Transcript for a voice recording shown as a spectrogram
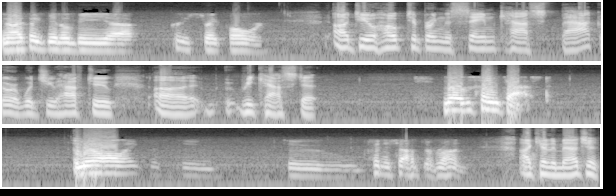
you know, I think it'll be uh, pretty straightforward. Uh, do you hope to bring the same cast back, or would you have to uh, recast it? No, the same cast, and they're all anxious to to finish out the run. I can imagine.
